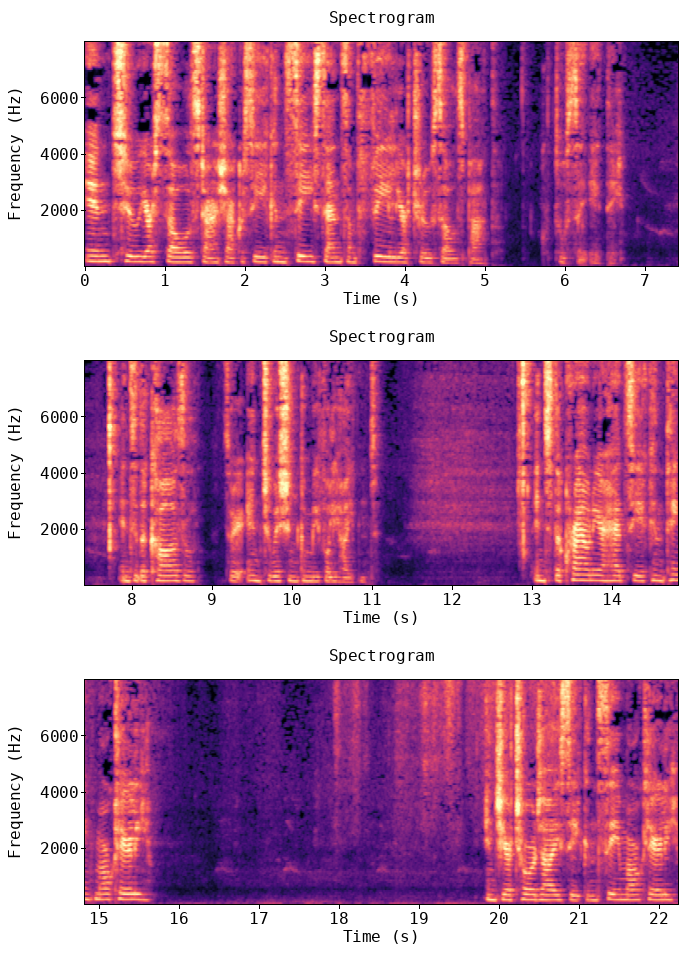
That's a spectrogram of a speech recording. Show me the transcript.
Into your soul star chakra so you can see, sense, and feel your true soul's path. Into the causal so your intuition can be fully heightened. Into the crown of your head so you can think more clearly into your third eye so you can see more clearly.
